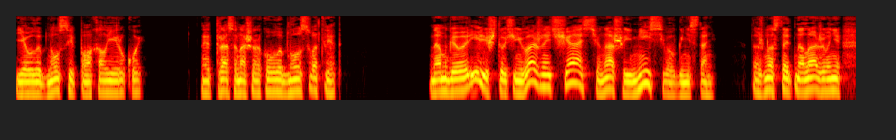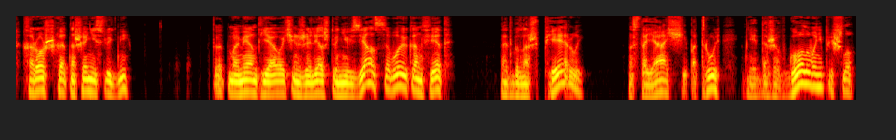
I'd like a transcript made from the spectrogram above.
Я улыбнулся и помахал ей рукой. На этот раз она широко улыбнулась в ответ. Нам говорили, что очень важной частью нашей миссии в Афганистане должно стать налаживание хороших отношений с людьми. В тот момент я очень жалел, что не взял с собой конфет. Это был наш первый настоящий патруль, мне даже в голову не пришло.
